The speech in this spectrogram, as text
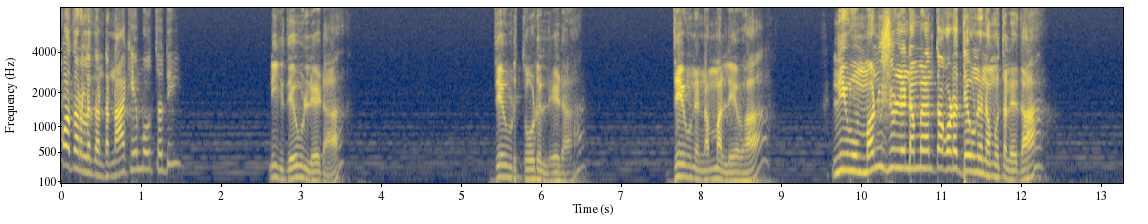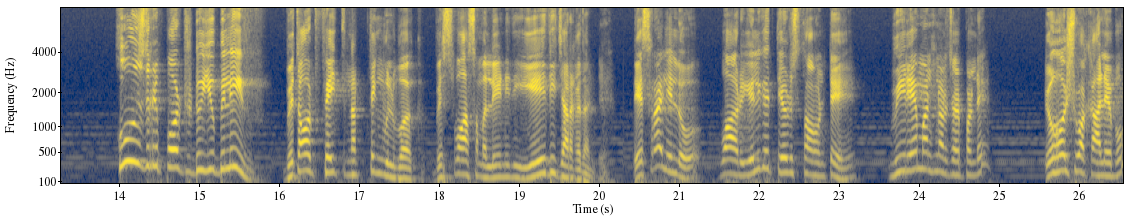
కుదరలేదంట నాకేమవుతుంది? నీకు దేవుడు లేడా? దేవుడు తోడు లేడా? దేవుని నమ్మలేవా? నీవు మనుషుల్ని నమ్మినంతా కూడా దేవుని నమ్ముతలేదా? Whose report do you believe without faith nothing will work విశ్వాసం లేనిది ఏది జరగదండి. ఇస్రాయలీలో వారు ఎలుగెత్తి ఏడుస్తూ ఉంటే వీరేమంటున్నారు చెప్పండి? యహోషువ కాలేబు.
